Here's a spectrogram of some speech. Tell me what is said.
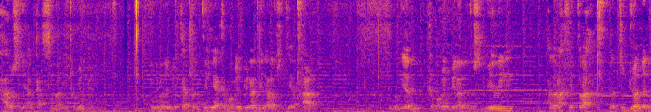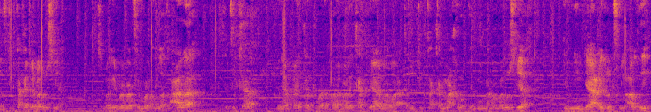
harus diangkat sebagai pemimpin. Ini menunjukkan pentingnya kepemimpinan di dalam setiap hal. Kemudian kepemimpinan itu sendiri adalah fitrah dan tujuan dari diciptakannya manusia. Sebagaimana firman Allah Ta'ala ketika menyampaikan kepada para malaikatnya bahwa akan menciptakan makhluk yang bernama manusia ini ja'ilun fil ardi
